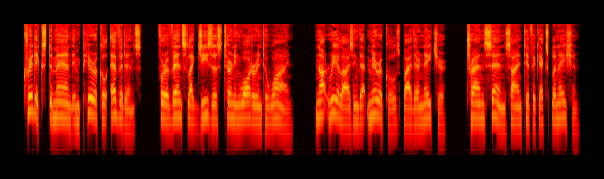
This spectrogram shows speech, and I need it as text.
Critics demand empirical evidence for events like Jesus turning water into wine, not realizing that miracles, by their nature, transcend scientific explanation.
